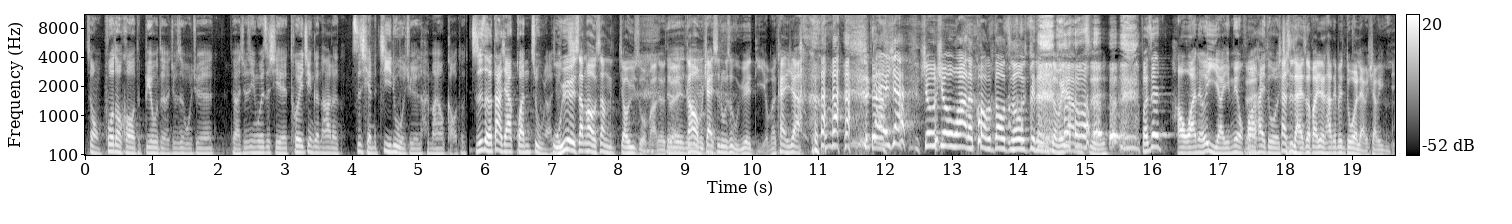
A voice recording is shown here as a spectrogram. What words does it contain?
这种 protocol 的 builder，就是我觉得。对啊，就是因为这些推荐跟他的之前的记录，我觉得还蛮有搞的，值得大家关注了。五月三号上交易所嘛，对不对？刚好我们下一次录是五月底，我们看一下，看一下修修挖了矿道之后变成什么样子。反正好玩而已啊，也没有花太多。下次来的时候发现他那边多了两箱硬碟，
